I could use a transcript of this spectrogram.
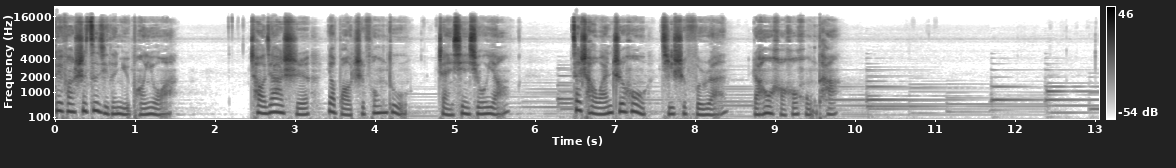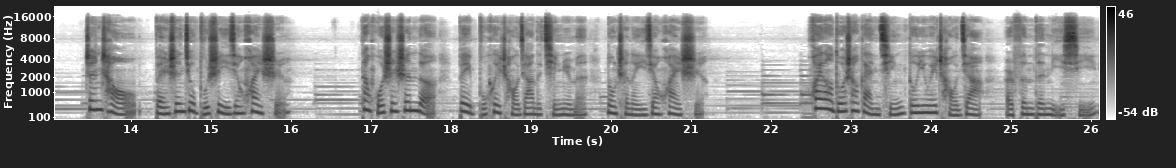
对方是自己的女朋友啊。吵架时要保持风度，展现修养，在吵完之后及时服软，然后好好哄她。争吵本身就不是一件坏事。但活生生的被不会吵架的情侣们弄成了一件坏事，坏到多少感情都因为吵架而分崩离析。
